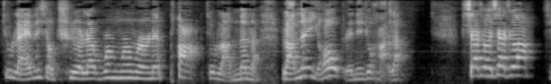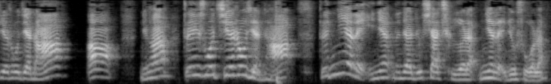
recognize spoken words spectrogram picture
就来那小车了，嗡嗡嗡的，啪就拦着了。拦着以后，人家就喊了：下车，下车，接受检查。啊！你看这一说接受检查，这聂磊呢，那家就下车了。聂磊就说了：“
